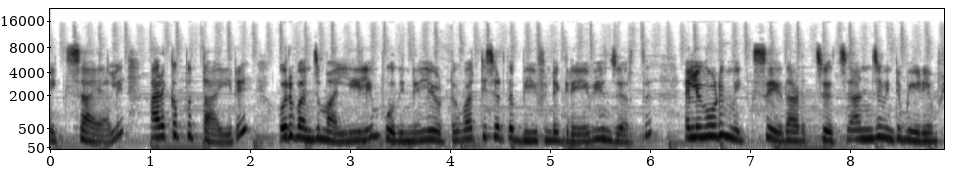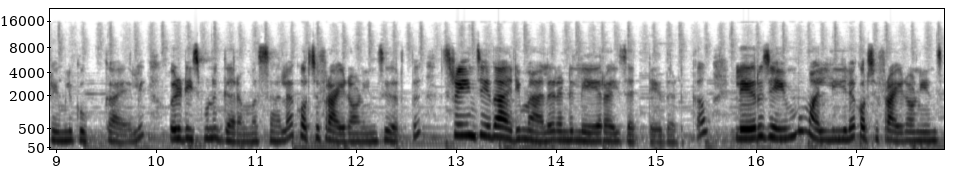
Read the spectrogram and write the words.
മിക്സ് ആയാൽ അരക്കപ്പ് തൈര് ഒരു പഞ്ച് മല്ലിയിലയും പുതിനയിലയും ഇട്ട് വറ്റിച്ചെടുത്ത ബീഫിന്റെ ഗ്രേവിയും ചേർത്ത് എല്ലാം കൂടി മിക്സ് ചെയ്ത് അടച്ച് വെച്ച് അഞ്ച് മിനിറ്റ് മീഡിയം ഫ്ലെയിമിൽ കുക്കായാൽ ഒരു ടീസ്പൂൺ ഗരം മസാല കുറച്ച് ഫ്രൈഡ് ഓണിയൻസ് ചേർത്ത് സ്ട്രെയിൻ ചെയ്ത അരി മേലെ രണ്ട് ലെയറായി സെറ്റ് ചെയ്തെടുക്കാം. ലെയർ ചെയ്യുമ്പോൾ മല്ലിയില കുറച്ച് ഫ്രൈഡ് ഓണിയൻസ്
